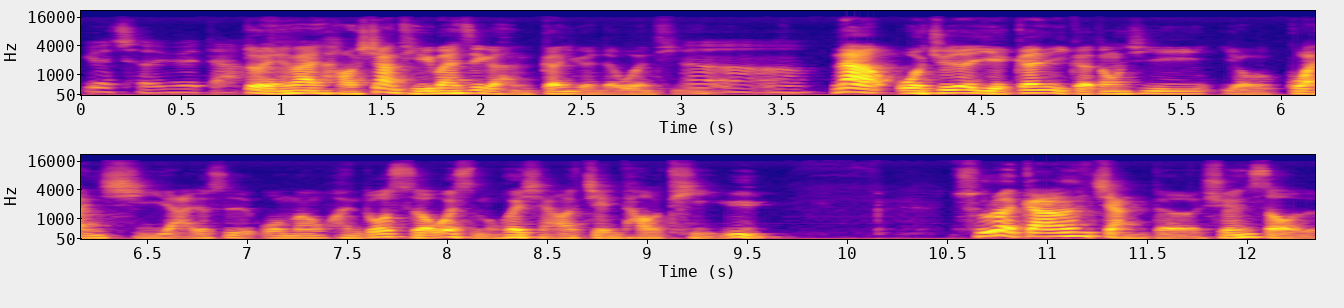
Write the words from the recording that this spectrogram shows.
越扯越大。对，你发现好像体育班是一个很根源的问题。嗯嗯嗯。那我觉得也跟一个东西有关系啊，就是我们很多时候为什么会想要检讨体育？除了刚刚讲的选手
